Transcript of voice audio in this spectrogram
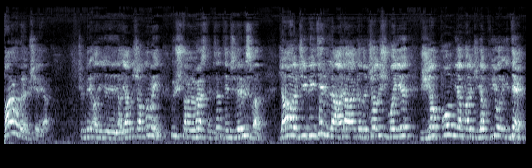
Var mı böyle bir şey ya? Şimdi yanlış anlamayın. Üç tane üniversitemizden temsilcilerimiz var. Yağcı Bedir'le alakalı çalışmayı Japon yapacı yapıyor ide.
